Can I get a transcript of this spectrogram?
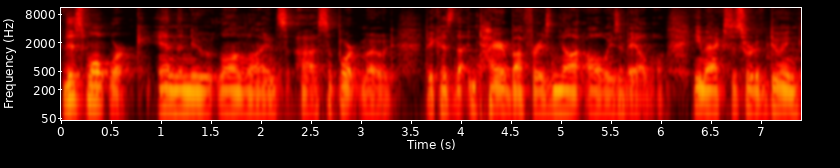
this won't work in the new long lines uh, support mode because the entire buffer is not always available. Emacs is sort of doing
